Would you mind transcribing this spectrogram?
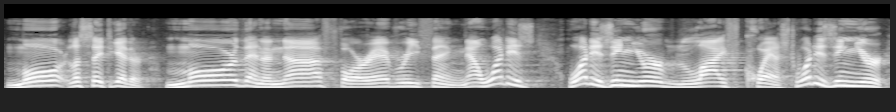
More, let's say it together, more than enough for everything. Now, what is what is in your life quest? What is in your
